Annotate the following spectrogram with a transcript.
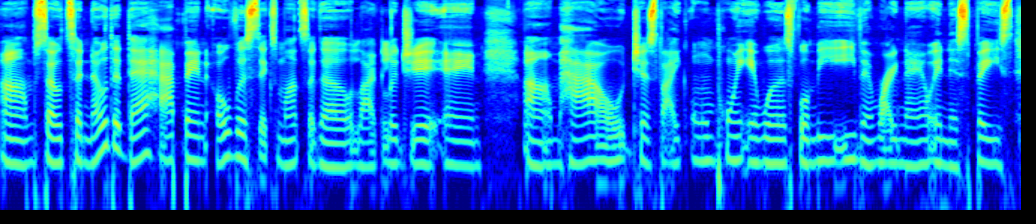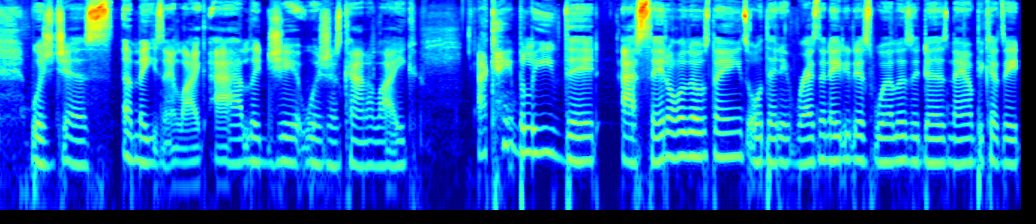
Um, so to know that that happened over six months ago, like legit, and um, how just like on point it was for me even right now in this space was just amazing. Like I legit was just kind of like I can't believe that I said all those things or that it resonated as well as it does now because it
